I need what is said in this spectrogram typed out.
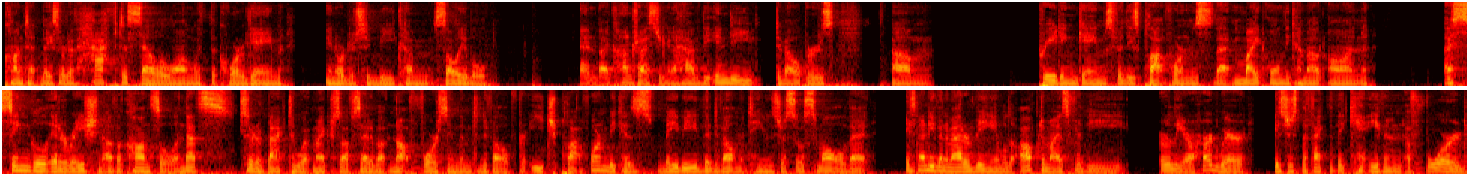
content they sort of have to sell along with the core game in order to become soluble. And by contrast, you're going to have the indie developers um, creating games for these platforms that might only come out on a single iteration of a console. And that's sort of back to what Microsoft said about not forcing them to develop for each platform because maybe the development team is just so small that it's not even a matter of being able to optimize for the earlier hardware is just the fact that they can't even afford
